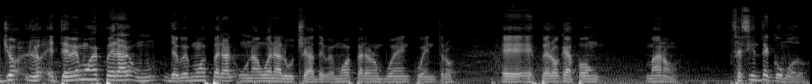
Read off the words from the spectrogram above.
Yo lo- eh, debemos esperar un- debemos esperar una buena lucha, debemos esperar un buen encuentro. Eh, espero que a Punk, mano, se siente cómodo.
